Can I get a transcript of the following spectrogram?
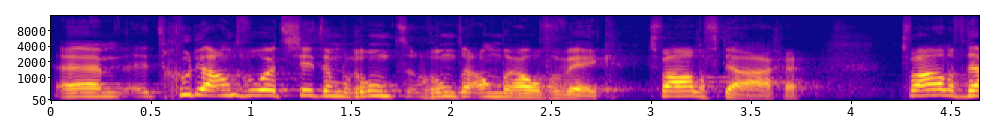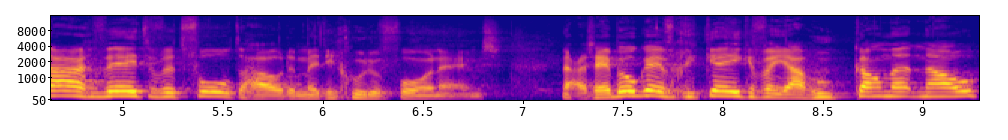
Ehm, het goede antwoord zit hem rond, rond de anderhalve week. Twaalf dagen. Twaalf dagen weten we het vol te houden met die goede voornemens. Nou, ze hebben ook even gekeken van ja, hoe kan dat nou?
